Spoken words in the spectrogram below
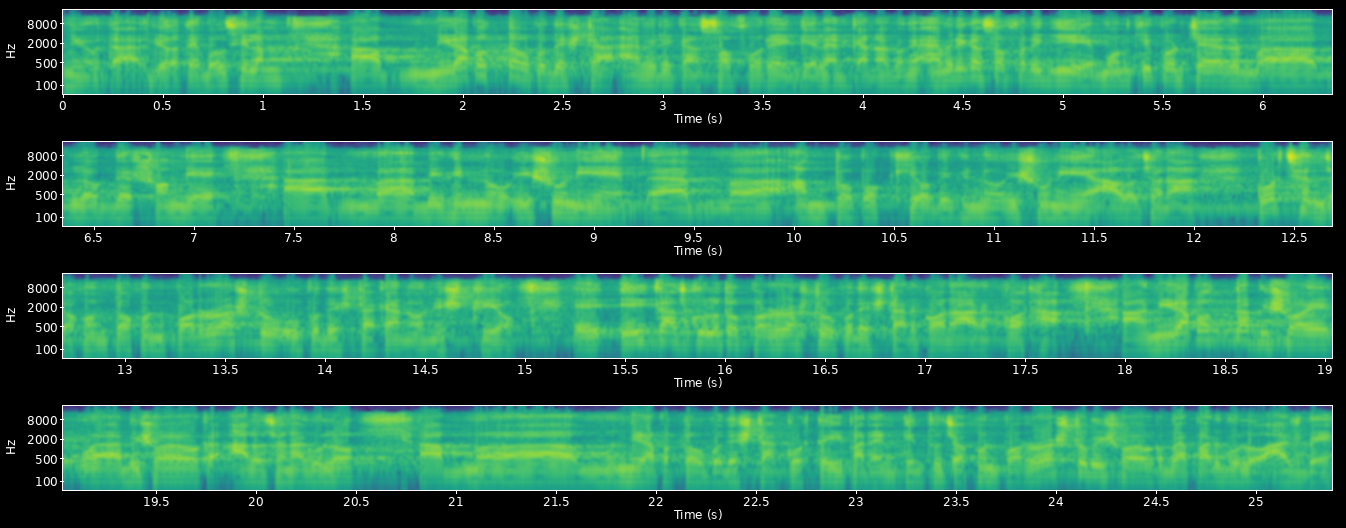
নিয়মিত ভিডিওতে বলছিলাম নিরাপত্তা উপদেষ্টা আমেরিকা সফরে গেলেন কেন? এবং আমেরিকা সফরে গিয়ে মন্ত্রী পর্যায়ের লোকদের সঙ্গে বিভিন্ন ইস্যু নিয়ে আন্তঃপক্ষীয় বিভিন্ন ইস্যু নিয়ে আলোচনা করছেন যখন, তখন পররাষ্ট্র উপদেষ্টা কেন নিষ্ক্রিয়? এই- কাজগুলো তো পররাষ্ট্র উপদেষ্টার করার কথা। নিরাপত্তা বিষয়ে বিষয়ক আলোচনাগুলো নিরাপত্তা উপদেষ্টা করতেই পারেন, কিন্তু যখন পররাষ্ট্র বিষয়ক ব্যাপারগুলো আসবে,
